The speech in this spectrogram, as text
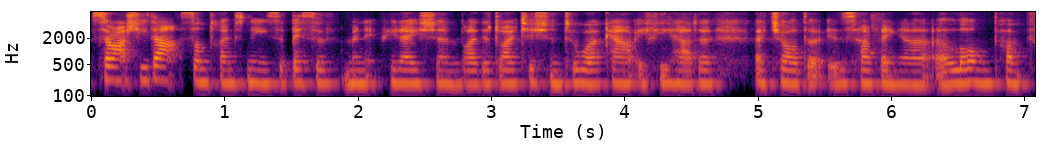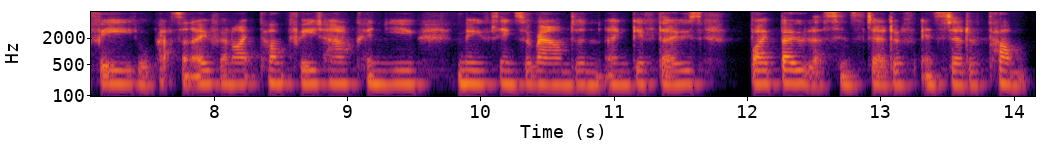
So actually that sometimes needs a bit of manipulation by the dietitian to work out if you had a, a child that is having a, a long pump feed or perhaps an overnight pump feed, how can you move things around and, and give those by bolus instead of instead of pump,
